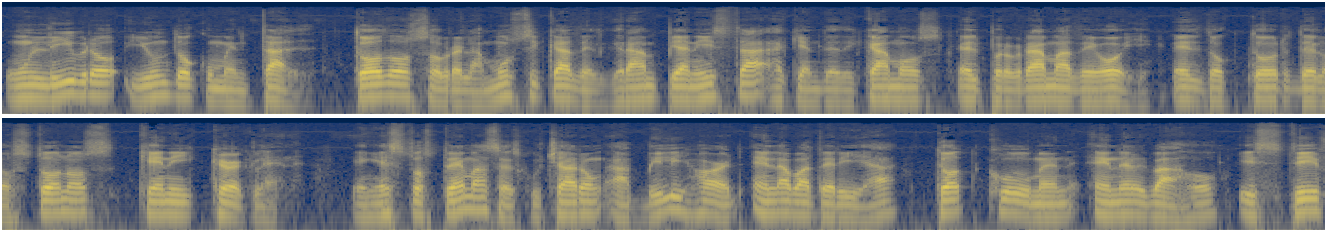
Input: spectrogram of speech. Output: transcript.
un libro y un documental todo sobre la música del gran pianista a quien dedicamos el programa de hoy, el doctor de los tonos Kenny Kirkland. En estos temas escucharon a Billy Hart en la batería, Todd Coolman en el bajo y Steve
